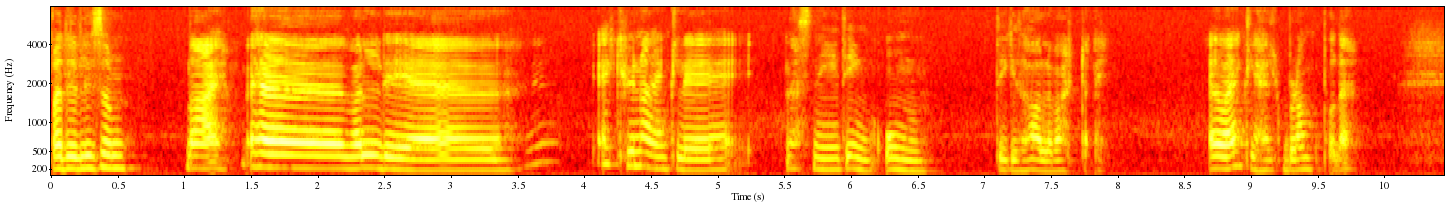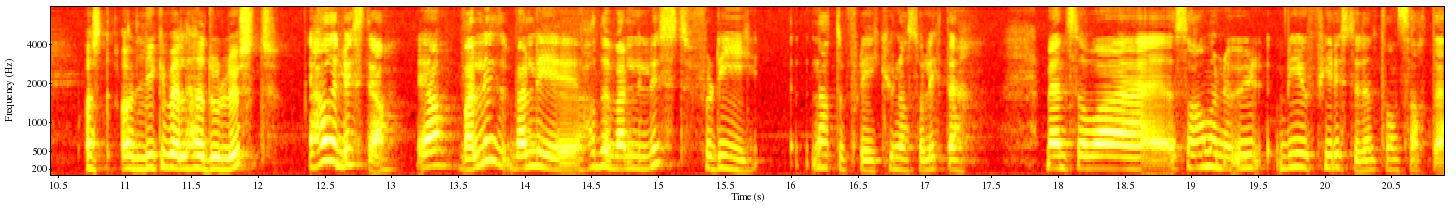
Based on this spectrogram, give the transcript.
var det liksom Nei, eh, veldig eh, Jeg kunne egentlig nesten ingenting om digitale verktøy. Jeg var egentlig helt blank på det. Og, og likevel hadde du lyst? Jeg hadde lyst, ja. ja veldig, veldig, hadde veldig lyst, fordi, nettopp fordi jeg kunne så lite. Men så, var, så har man jo, vi er jo fire studentansatte,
